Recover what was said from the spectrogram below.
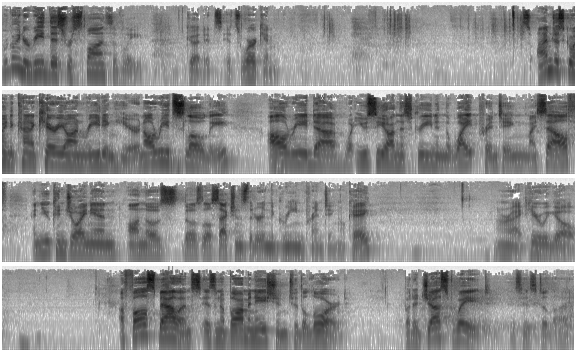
We're going to read this responsively. Good, it's, it's working. So I'm just going to kind of carry on reading here, and I'll read slowly. I'll read uh, what you see on the screen in the white printing myself, and you can join in on those, those little sections that are in the green printing, okay? All right, here we go. A false balance is an abomination to the Lord, but a just weight is his delight.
